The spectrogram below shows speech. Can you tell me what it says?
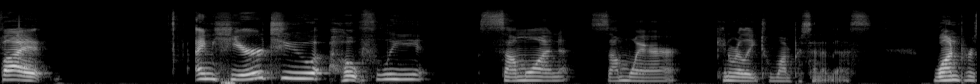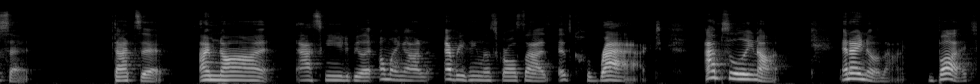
But I'm here to hopefully someone somewhere can relate to 1% of this. 1%. That's it. I'm not asking you to be like, oh my God, everything this girl says is correct. Absolutely not. And I know that. But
